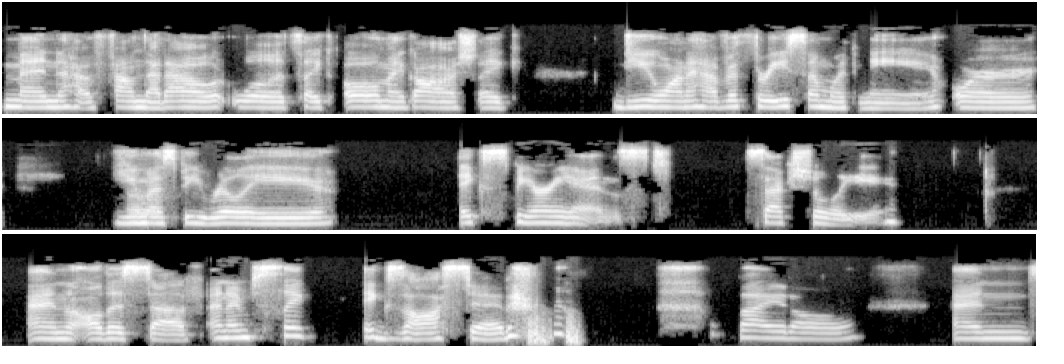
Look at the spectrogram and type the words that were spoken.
men have found that out well it's like oh my gosh like do you want to have a threesome with me? Or you uh, must be really experienced sexually and all this stuff. And i'm just like exhausted by it all. And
